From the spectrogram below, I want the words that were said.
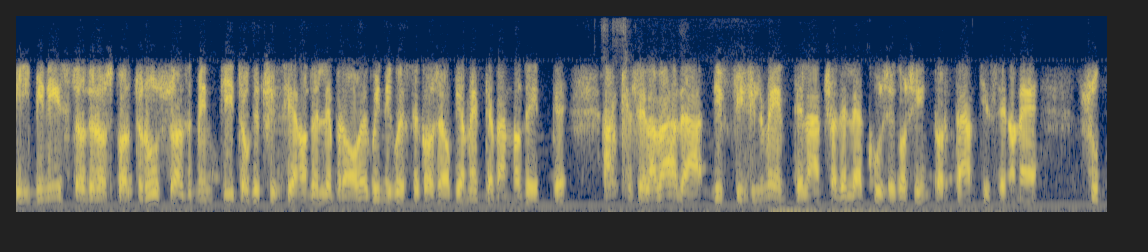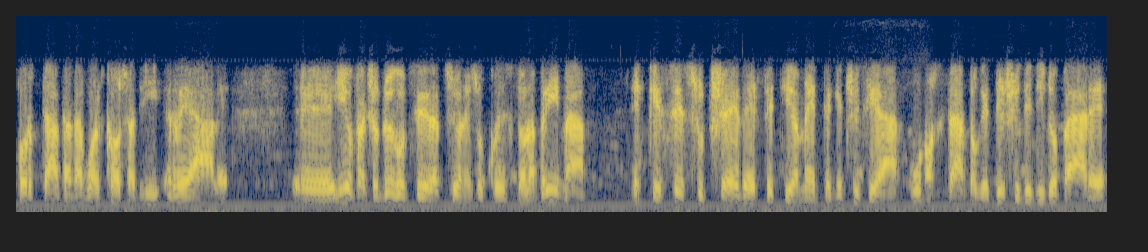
il ministro dello sport russo ha smentito che ci siano delle prove, quindi queste cose ovviamente vanno dette, anche se la Vada difficilmente lancia delle accuse così importanti se non è supportata da qualcosa di reale. Eh, io faccio due considerazioni su questo. La prima è che se succede effettivamente che ci sia uno Stato che decide di dopare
